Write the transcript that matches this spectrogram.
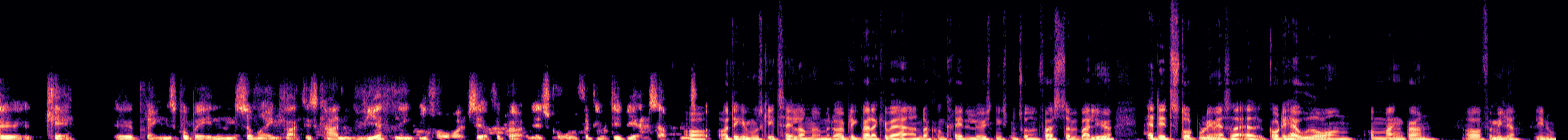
øh, kan øh, bringes på banen, som rent faktisk har en virkning i forhold til at få børnene i skole, for det er jo det, vi alle sammen Og, og det kan vi måske tale om øh, om et øjeblik, hvad der kan være andre konkrete løsningsmetoder. Men først så vil jeg bare lige høre, er det et stort problem? Altså, går det her ud over om, om mange børn og familier lige nu?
